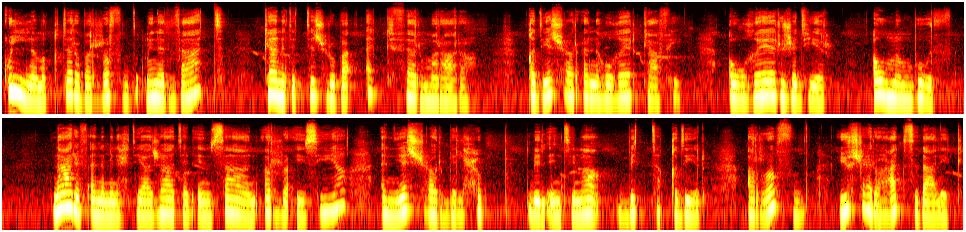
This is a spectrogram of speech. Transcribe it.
كلما اقترب الرفض من الذات كانت التجربة أكثر مرارة. قد يشعر أنه غير كافي أو غير جدير أو منبوذ. نعرف أن من احتياجات الإنسان الرئيسية أن يشعر بالحب بالانتماء بالتقدير. الرفض يشعر عكس ذلك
